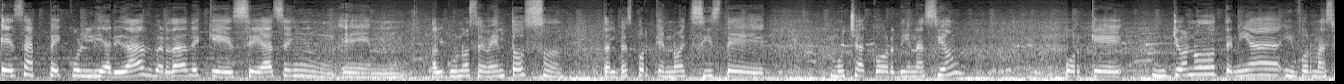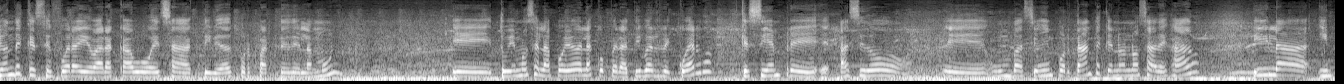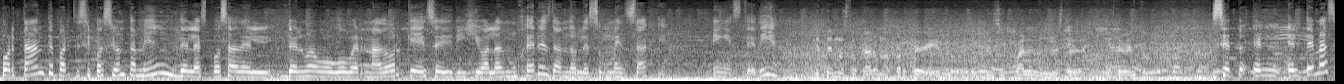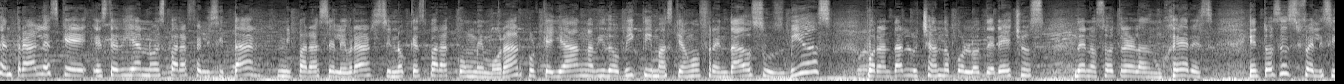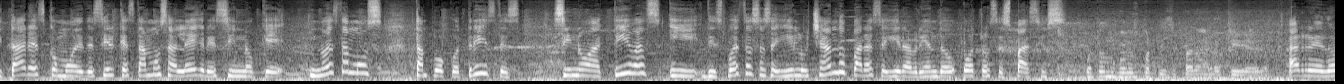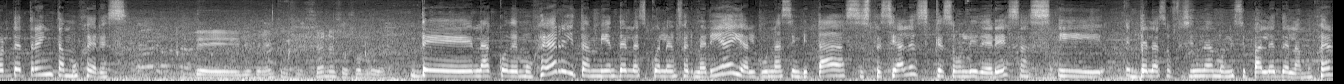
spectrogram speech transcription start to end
esa peculiaridad, ¿verdad? De que se hacen em, algunos eventos, tal vez porque no existe mucha coordinación, porque yo no tenía información de que se fuera a llevar a cabo esa actividad por parte de la MUN. Eh, tuvimos el apoyo de la cooperativa El Recuerdo, que siempre ha sido eh, un vacío importante que no nos ha dejado, y la importante participación también de la esposa del, del nuevo gobernador que se dirigió a las mujeres dándoles un mensaje en este día. ¿Qué temas tocaron aparte de lo, principal en este, evento? el, el, tema central es que este día no es para felicitar ni para celebrar, sino que es para conmemorar, porque ya han habido víctimas que han ofrendado sus vidas por andar luchando por los derechos de nosotras las mujeres. Entonces felicitar es como decir que estamos alegres, sino que no estamos tampoco tristes, sino activas y dispuestas a seguir luchando para seguir abriendo otros espacios. ¿Cuántas mujeres participaron en la actividad? Alrededor de 30 mujeres. ¿De diferentes instituciones o solo de...? De la Codemujer y también de la Escuela de Enfermería y algunas invitadas especiales que son lideresas y de las oficinas municipales de la mujer.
